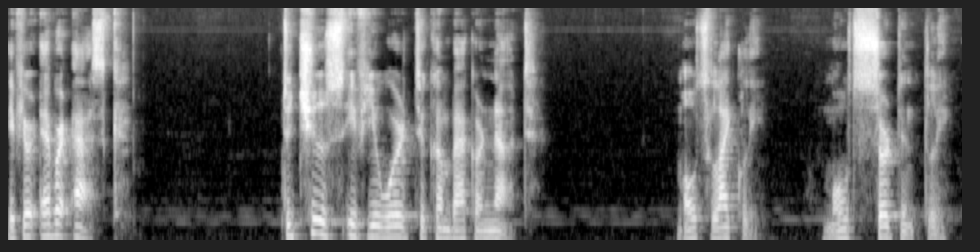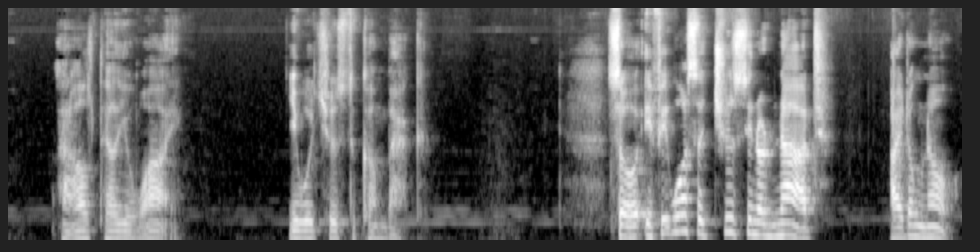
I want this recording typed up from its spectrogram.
if you're ever asked to choose if you were to come back or not, most likely, most certainly, and I'll tell you why, you would choose to come back. So if it was a choosing or not, I don't know.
